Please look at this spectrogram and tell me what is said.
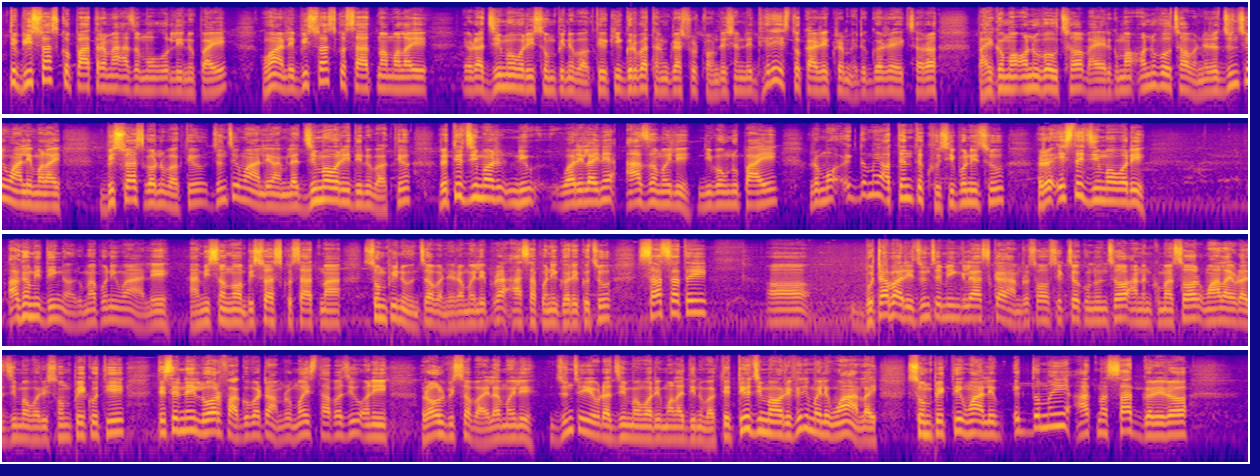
त्यो विश्वासको पात्रमा आज म ओर्लिनु पाएँ। उहाँहरूले विश्वासको साथमा मलाई एउटा जिम्मेवारी सुम्पिनु भएको थियो कि गुरुबथान ग्रासरुट फाउन्डेसनले धेरै यस्तो कार्यक्रमहरू गरिरहेको छ र भाइकोमा अनुभव छ भाइहरूकोमा अनुभव छ भनेर जुन चाहिँ उहाँले मलाई विश्वास गर्नुभएको थियो जुन चाहिँ उहाँहरूले हामीलाई जिम्मेवारी दिनुभएको थियो र त्यो जिम्मेवारीलाई नै आज मैले निभाउनु पाएँ र म एकदमै अत्यन्त खुसी पनि छु र यस्तै जिम्मेवारी आगामी दिनहरूमा पनि उहाँहरूले हामीसँग विश्वासको साथमा सुम्पिनुहुन्छ भनेर मैले पुरा आशा पनि गरेको छु। साथसाथै भुटाबारी जुन चाहिँ मिङ्गिलासका हाम्रो सहशिक्षक हुनुहुन्छ आनन्द कुमार सर उहाँलाई एउटा जिम्मेवारी सुम्पेको थिएँ। त्यसरी नै लोवर फागुबाट हाम्रो महेश थापाज्यू अनि राहुल विश्व भाइलाई मैले जुन चाहिँ एउटा जिम्मेवारी मलाई दिनुभएको थियो त्यो जिम्मेवारी फेरि मैले उहाँहरूलाई सुम्पेको थिएँ। उहाँहरूले एकदमै आत्मसात गरेर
